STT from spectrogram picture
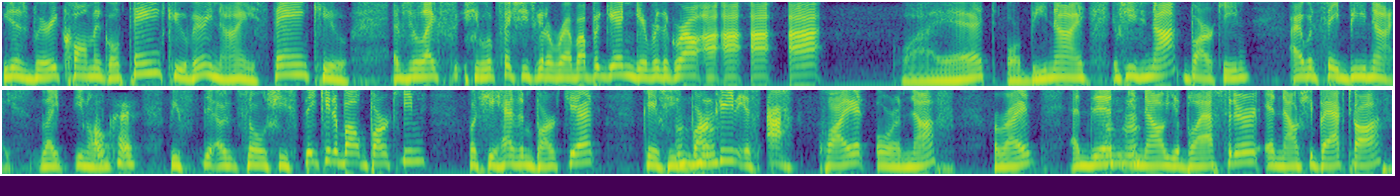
you just very calmly go, "Thank you, very nice, thank you." If she likes, she looks like she's going to rev up again. Give her the growl. Ah, ah, ah, ah. Quiet or be nice. If she's not barking, I would say be nice. Like you know, Okay. Bef- uh, so she's thinking about barking, but she hasn't barked yet. Okay, if she's barking, it's ah, quiet or enough. All right, and then and now you blasted her, and now she backed off.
